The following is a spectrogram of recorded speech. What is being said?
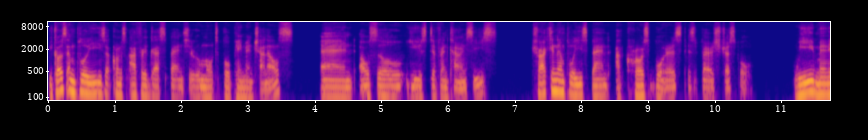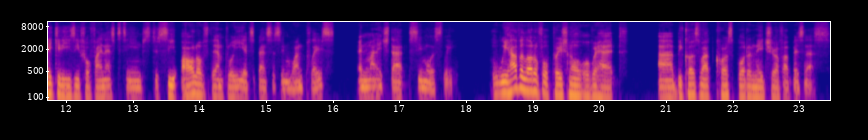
Because employees across Africa spend through multiple payment channels and also use different currencies, tracking employee spend across borders is very stressful. We make it easy for finance teams to see all of the employee expenses in one place and manage that seamlessly. We have a lot of operational overhead uh, because of our cross-border nature of our business.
